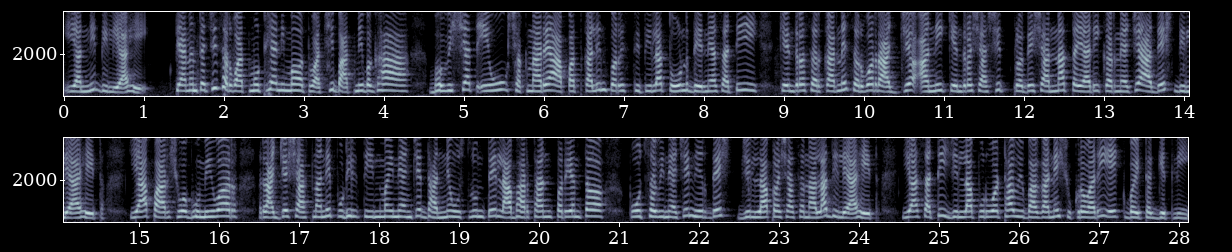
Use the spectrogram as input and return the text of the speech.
यांनी दिली आहे. त्यानंतरची सर्वात मोठी आणि महत्त्वाची बातमी बघा. भविष्यात येऊ शकणाऱ्या आपत्कालीन परिस्थितीला तोंड देण्यासाठी केंद्र सरकारने सर्व राज्य आणि केंद्रशासित प्रदेशांना तयारी करण्याचे आदेश दिले आहेत. या पार्श्वभूमीवर राज्य शासनाने पुढील तीन महिन्यांचे धान्य उचलून ते लाभार्थ्यांपर्यंत पोचविण्याचे निर्देश जिल्हा प्रशासनाला दिले आहेत. यासाठी जिल्हा पुरवठा विभागाने शुक्रवारी एक बैठक घेतली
